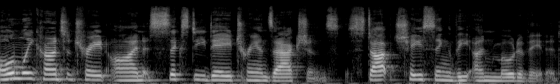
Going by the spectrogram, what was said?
only concentrate on 60 day transactions. Stop chasing the unmotivated,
